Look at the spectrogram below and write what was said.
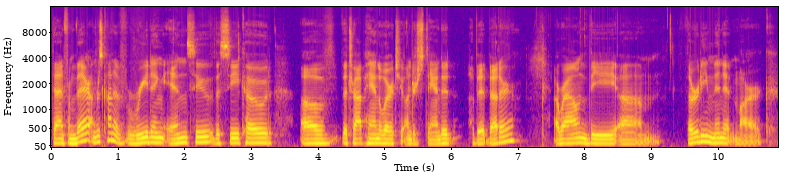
then from there, I'm just kind of reading into the C code of the trap handler to understand it a bit better. Around the um, 30 minute mark,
